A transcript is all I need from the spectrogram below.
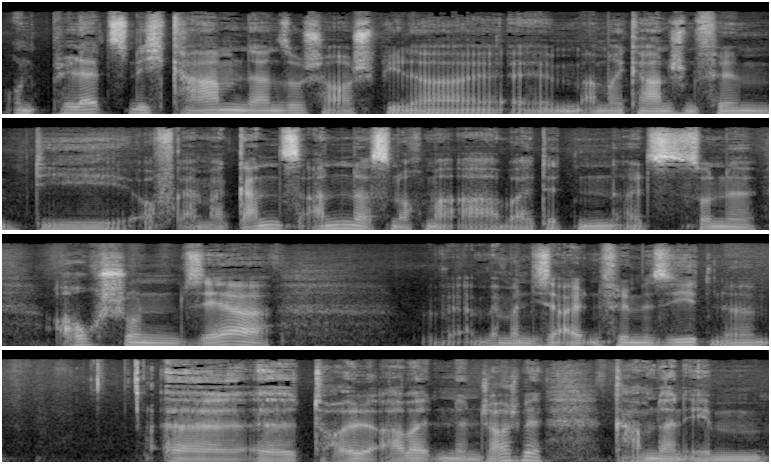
Und plötzlich kamen dann so Schauspieler im amerikanischen Film, die auf einmal ganz anders nochmal arbeiteten als so eine auch schon sehr, wenn man diese alten Filme sieht, ne, äh, äh, toll arbeitenden Schauspieler, kamen dann eben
